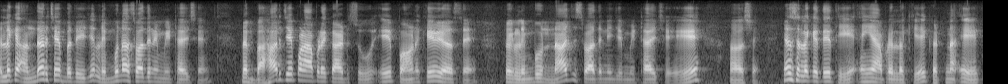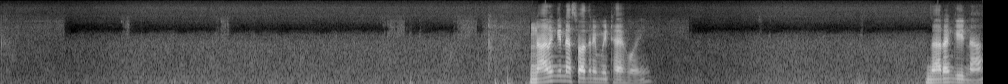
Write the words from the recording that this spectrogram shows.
એટલે કે અંદર છે બધી જે લીંબુના સ્વાદની મીઠાઈ છે. એટલે બહાર જે પણ આપણે કાઢશું, એ પણ કેવી હશે? તો લીંબુના જ સ્વાદની જે મીઠાઈ છે, એ હશે યસ એટલે કે તેથી અહીંયા આપણે લખીએ ઘટના એક. નારંગીના સ્વાદની મીઠાઈ હોય. નારંગીના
